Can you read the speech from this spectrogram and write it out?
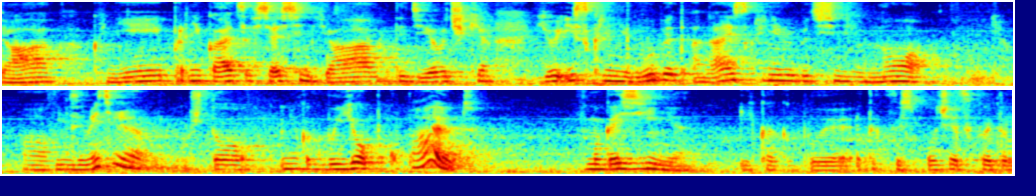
да, к ней проникается вся семья этой девочки, ее искренне любят, она искренне любит семью, но а, вы не заметили, что у нее как бы ее покупают в магазине, и как бы это, то есть, получается какой-то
